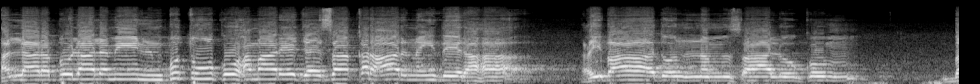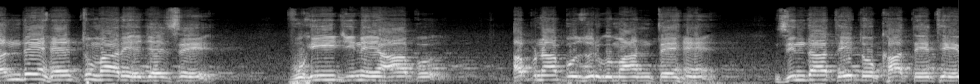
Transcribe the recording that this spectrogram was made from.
اللہ رب العالمین بتوں کو ہمارے جیسا قرار نہیں دے رہا۔ عباد امثالکم۔ بندے ہیں تمہارے جیسے۔ وہی جنہیں آپ اپنا بزرگ مانتے ہیں۔ زندہ تھے تو کھاتے تھے،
